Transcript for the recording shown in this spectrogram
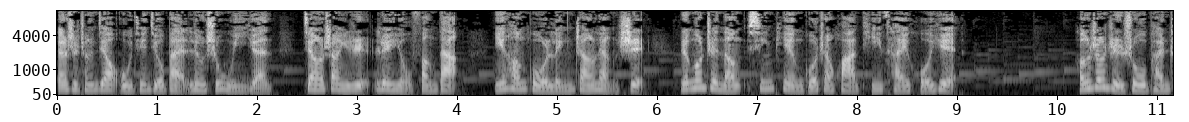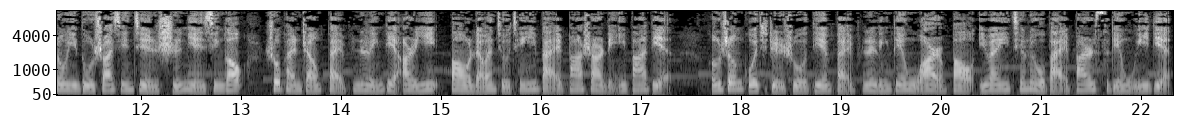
两市成交五千九百六十五亿元，较上一日略有放大。银行股领涨两市，人工智能、芯片国产化题材活跃。恒生指数盘中一度刷新近十年新高，收盘涨百分之零点二一，报两万九千一百八十二点一八点。恒生国际指数跌百分之零点五二，报一万一千六百八十四点五一点。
